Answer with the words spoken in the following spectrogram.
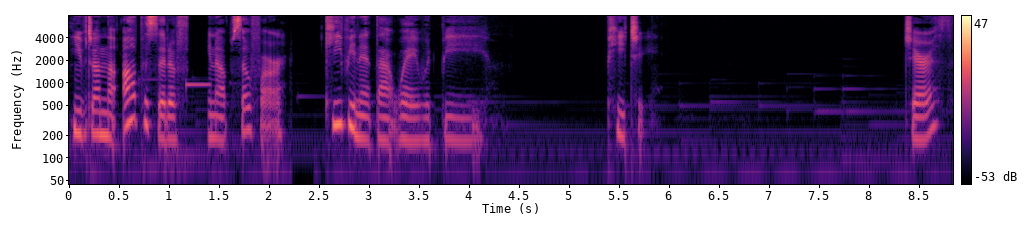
you've done the opposite of fing up so far. Keeping it that way would be peachy. Jareth?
